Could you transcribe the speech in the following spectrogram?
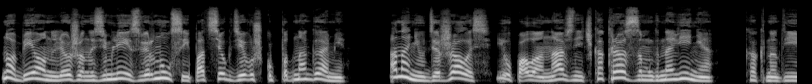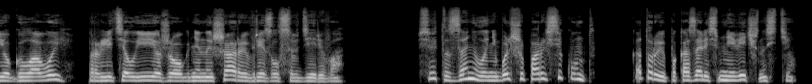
но Беон, лежа на земле, извернулся и подсек девушку под ногами. Она не удержалась и упала навзничь как раз за мгновение, как над ее головой пролетел ее же огненный шар и врезался в дерево. Все это заняло не больше пары секунд которые показались мне вечностью.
